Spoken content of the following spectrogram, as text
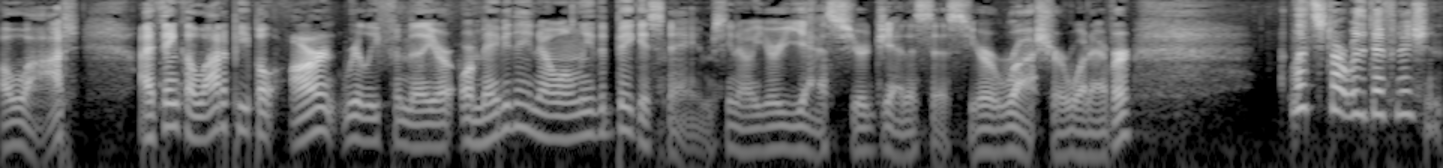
a lot. I think a lot of people aren't really familiar, or maybe they know only the biggest names. You know, your Yes, your Genesis, your Rush, or whatever. Let's start with a definition.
